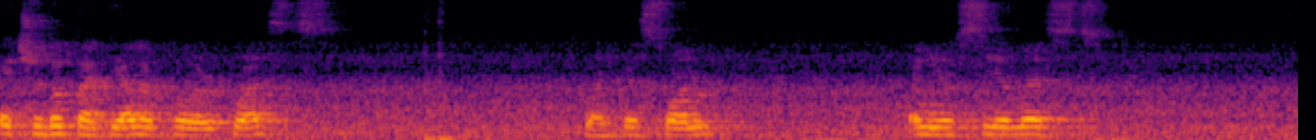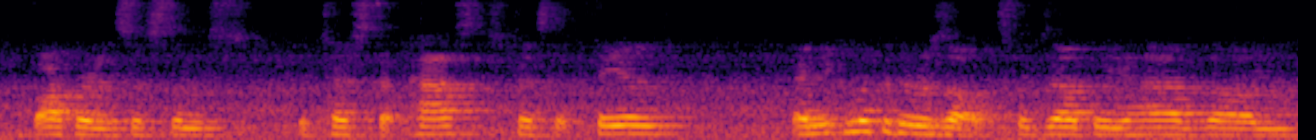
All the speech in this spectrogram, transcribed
it should look like the other pull requests, like this one, and you'll see a list of operating systems, the tests that passed, tests that failed, and you can look at the results. For example, you have um,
